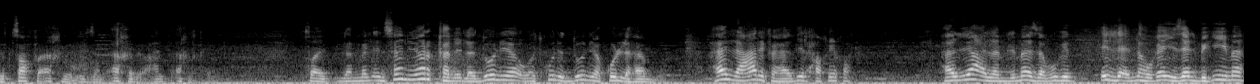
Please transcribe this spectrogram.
نتصفى آخر الإذن آخر آخر الكلام. طيب لما الإنسان يركن إلى الدنيا وتكون الدنيا كل همه هل عرف هذه الحقيقة؟ هل يعلم لماذا وجد؟ إلا إنه جاي زي البهيمة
